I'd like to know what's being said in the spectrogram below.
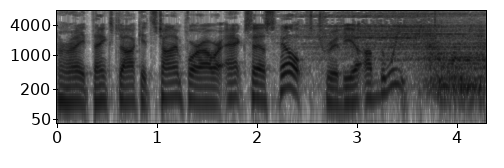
All right. Thanks, Doc. It's time for our Access Health Trivia of the Week.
